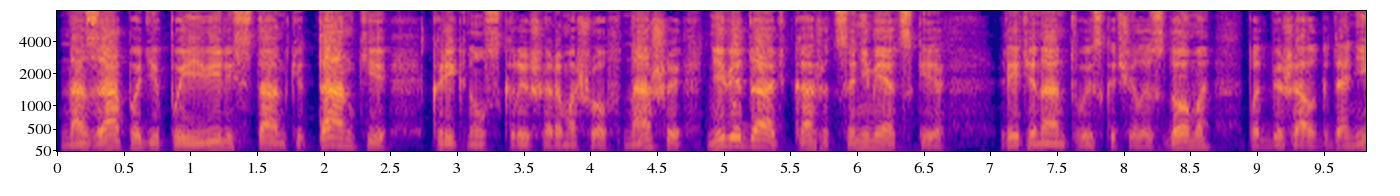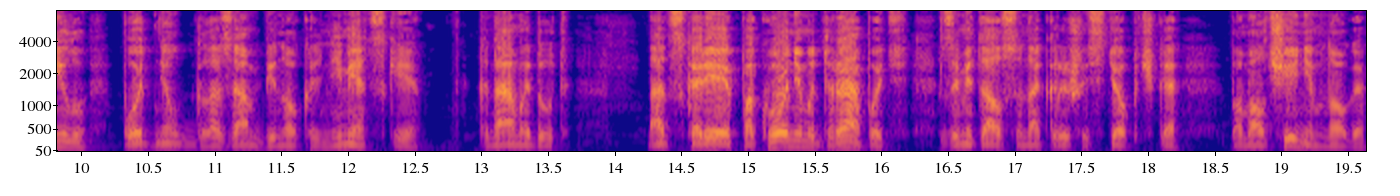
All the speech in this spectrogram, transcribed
На западе появились танки. Танки! крикнул с крыши Ромашов. Наши не видать, кажется, немецкие. Лейтенант выскочил из дома, подбежал к Данилу, поднял к глазам бинокль. Немецкие. К нам идут. Надо скорее по коням и драпать, заметался на крыше Стёпочка. Помолчи немного,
